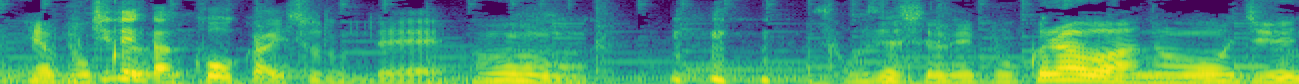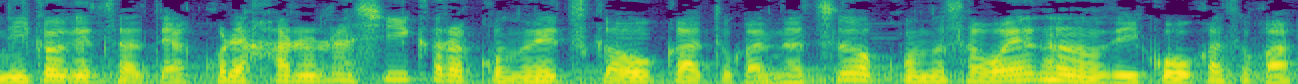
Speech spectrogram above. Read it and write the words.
うん、いや僕。1年間後悔するんで。うんそうですよね。僕らはあの12ヶ月あってあこれ春らしいからこの絵使おうかとか夏はこんな爽やかなので行こうかとか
